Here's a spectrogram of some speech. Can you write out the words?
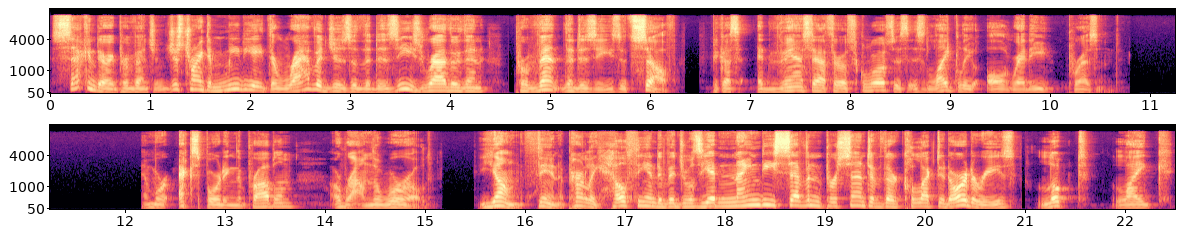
secondary prevention, just trying to mediate the ravages of the disease rather than prevent the disease itself because advanced atherosclerosis is likely already present. And we're exporting the problem around the world. Young, thin, apparently healthy individuals, yet 97% of their collected arteries looked like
